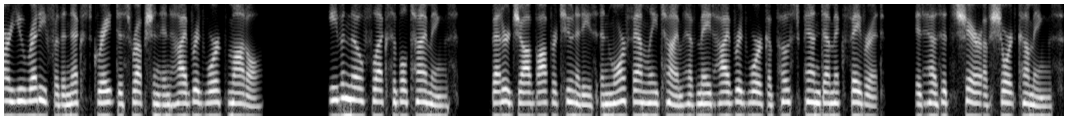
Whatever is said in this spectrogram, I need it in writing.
Are you ready for the next great disruption in hybrid work model? Even though flexible timings, better job opportunities and more family time have made hybrid work a post-pandemic favorite, it has its share of shortcomings.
